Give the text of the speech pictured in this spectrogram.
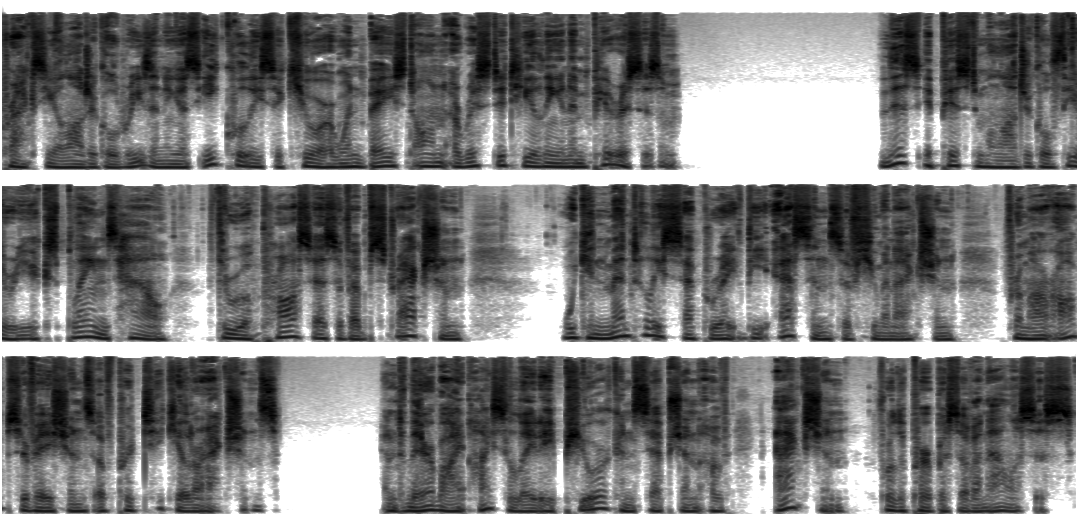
Praxeological reasoning is equally secure when based on Aristotelian empiricism. This epistemological theory explains how, through a process of abstraction, we can mentally separate the essence of human action from our observations of particular actions, and thereby isolate a pure conception of action for the purpose of analysis.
